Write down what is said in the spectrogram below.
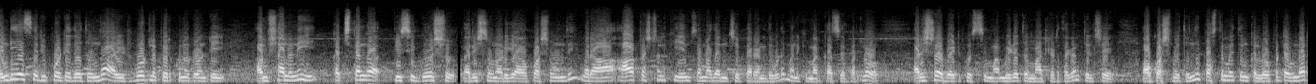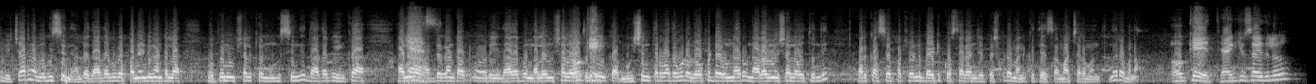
ఎన్డీఎస్ఏ రిపోర్ట్ ఏదైతే ఉందో ఆ రిపోర్ట్లో పేర్కొన్నటువంటి అంశాలని ఖచ్చితంగా పీసీ ఘోష్ హరీష్ రావును అడిగే అవకాశం ఉంది. మరి ఆ- ప్రశ్నలకి ఏం సమాధానం చెప్పారనేది కూడా మనకి మరి కాసేపట్లో హరీష్ రావు బయటకు వచ్చి మా మీడియాతో మాట్లాడితే కానీ తెలిసే అవకాశం అయితే ఉంది. ప్రస్తుతం అయితే ఇంకా లోపటే ఉన్నారు. విచారణ ముగిసింది. అంటే దాదాపుగా పన్నెండు గంటల ముప్పై నిమిషాలకే ముగిసింది. దాదాపు ఇంకా ఆయన అర్ధ గంట మరి దాదాపు నలభై నిమిషాలు అవుతుంది. ఇంకా ముగిసిన తర్వాత కూడా లోపటే ఉన్నారు. నలభై నిమిషాలు అవుతుంది. మరి కాసేపట్లోనే బయటకు వస్తారని చెప్పేసి కూడా మనకైతే సమాచారం అందుతుంది Ramana. Okay thank you Saidulu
